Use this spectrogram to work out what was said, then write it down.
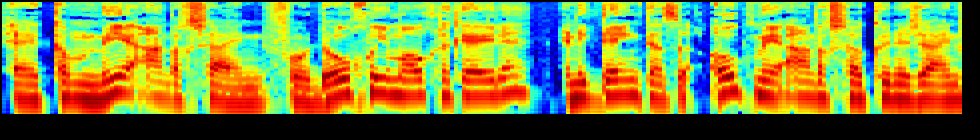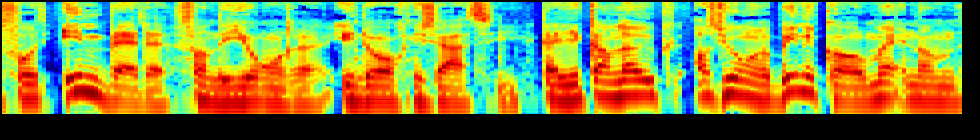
er kan meer aandacht zijn voor doorgroeimogelijkheden. En ik denk dat er ook meer aandacht zou kunnen zijn voor het inbedden van de jongeren in de organisatie. Kijk, je kan leuk als jongeren binnenkomen en dan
